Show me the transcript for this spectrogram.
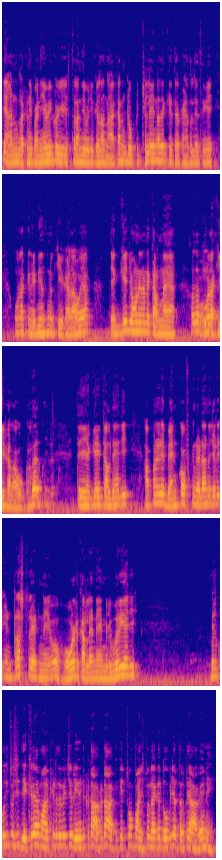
ਧਿਆਨ ਰੱਖਣੀ ਪੈਣੀ ਹੈ ਵੀ ਕੋਈ ਇਸ ਤਰ੍ਹਾਂ ਦੀ ਵਿੱਚ ਗੱਲਾਂ ਨਾ ਕਰਨ ਜੋ ਪਿਛਲੇ ਇਹਨਾਂ ਦੇ ਕੀਤੇ ਫੈਸਲੇ ਸੀਗੇ ਉਹਨਾਂ ਕੈਨੇਡੀਅਨਸ ਨੂੰ ਕੀ ਫਾਇਦਾ ਹੋਇਆ? ਤੇ ਅੱਗੇ ਜੋ ਹੁਣ ਇਹਨਾਂ ਨੇ ਕਰਨਾ ਆ ਉਹਦਾ ਕੀ ਉਹਦਾ? ਕੀ ਫਾਇਦਾ ਹੋਊਗਾ? ਬਿਲਕੁਲ ਜੀ, ਬਿਲਕੁਲ। ਤੇ ਅੱਗੇ ਚੱਲਦੇ ਆ ਜੀ ਆਪਣੇ ਜਿਹੜੇ ਬੈਂਕ ਆਫ ਕੈਨੇਡਾ ਨੇ ਜਿਹੜੇ ਇੰਟਰਸਟ ਰੇਟ ਨੇ ਉਹ ਹੋਲਡ ਕਰ ਲੈਣੇ ਮਜਬੂਰੀ ਹੈ ਜੀ? ਬਿਲਕੁਲ ਜੀ ਤੁਸੀਂ ਦੇਖ ਰਿਹਾ ਮਾਰਕੀਟ ਦੇ ਵਿੱਚ ਰੇਟ ਘਟਾ ਘਟਾ ਕੇ ਕਿੱਥੋਂ 5 ਤੋਂ ਲੈ ਕੇ 2.75 ਤੇ ਆ ਗਏ ਨੇ।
